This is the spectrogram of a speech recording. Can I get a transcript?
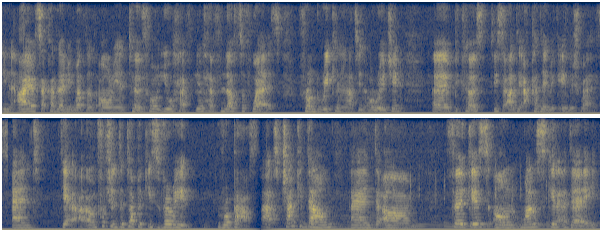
in IELTS academic, but not only in TOEFL, you have you have lots of words from Greek and Latin origin uh, because these are the academic English words. And yeah, unfortunately, the topic is very robust. But chunk it down and um, focus on one skill a day.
